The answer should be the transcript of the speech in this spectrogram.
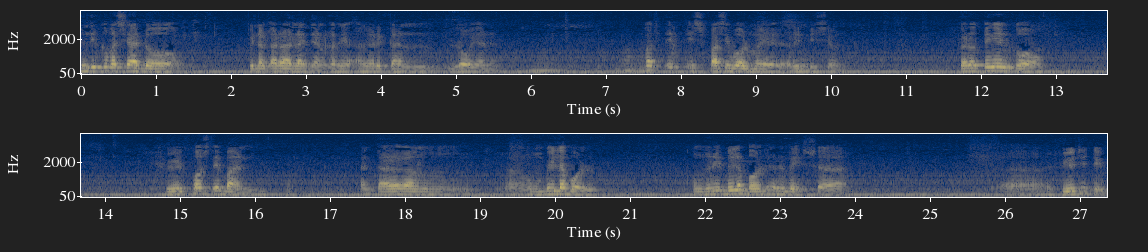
hindi ko masyado pinag-aralan yan kasi American law yan. eh. But it is possible may rendition. Pero tingin ko, we will post a ban at talagang uh, kung kung hindi available, uh, uh, fugitive.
